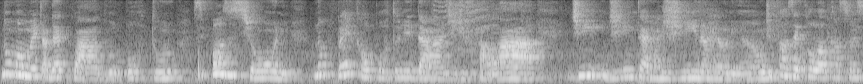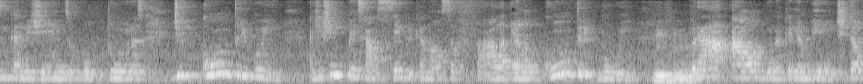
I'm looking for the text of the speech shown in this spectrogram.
no momento adequado, oportuno, se posicione, não perca a oportunidade de falar, de, de interagir na reunião, de fazer colocações inteligentes, oportunas, de contribuir. A gente tem que pensar sempre que a nossa fala, ela contribui para algo naquele ambiente. Então,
